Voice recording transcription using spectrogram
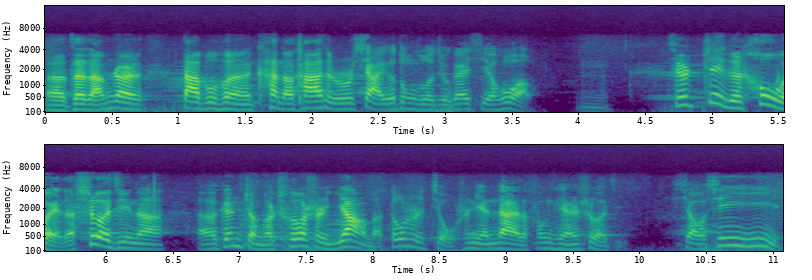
呃，在咱们这儿，大部分看到它的时候，下一个动作就该卸货了。嗯，其实这个后尾的设计呢，呃，跟整个车是一样的，都是九十年代的丰田设计，小心翼翼，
